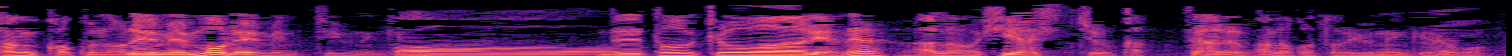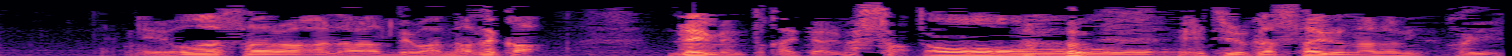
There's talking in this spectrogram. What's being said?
韓国の冷麺も冷麺っていうねんけど。で、東京はあれやね、あの、冷やし中華ってあれ、はいあのことを言うねんけども、はいえー小笠原ではなぜか、冷麺と書いてありました。えー中華スタイルなのに。はい。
